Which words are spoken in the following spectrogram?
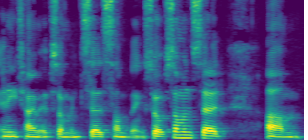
anytime if someone says something. So if someone said, um,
